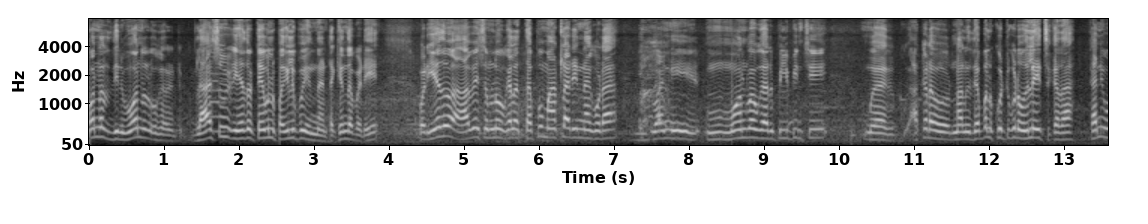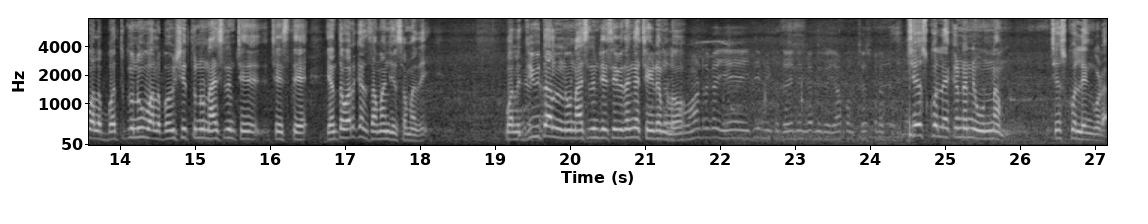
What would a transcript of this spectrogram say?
ఓనర్ దీని ఓనర్ ఒక గ్లాసు ఏదో టేబుల్ పగిలిపోయిందంట కింద పడి. వాడు ఏదో ఆవేశంలో ఒకవేళ తప్పు మాట్లాడినా కూడా వాడిని మోహన్ బాబు గారు పిలిపించి అక్కడ నాలుగు దెబ్బలు కొట్టి కూడా వదిలేయచ్చు కదా. కానీ వాళ్ళ బతుకును వాళ్ళ భవిష్యత్తును నాశనం చే చేస్తే ఎంతవరకు అది సమంజసం అది? వాళ్ళ జీవితాలను నాశనం చేసే విధంగా చేయడంలో చేసుకోలేకుండానే ఉన్నాం. చేసుకోలేం కూడా.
